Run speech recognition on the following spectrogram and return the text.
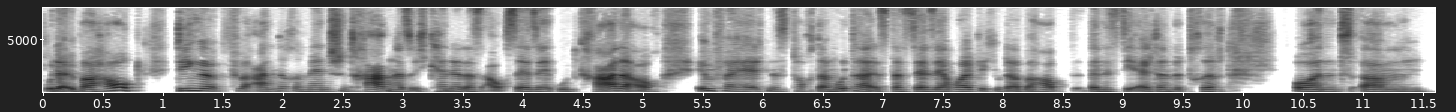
oder überhaupt Dinge für andere Menschen tragen. Also ich kenne das auch sehr, sehr gut. Gerade auch im Verhältnis Tochter-Mutter ist das sehr, sehr häufig oder überhaupt, wenn es die Eltern betrifft und ähm,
